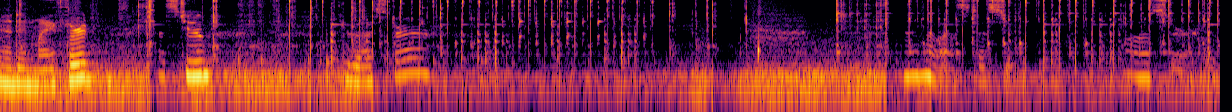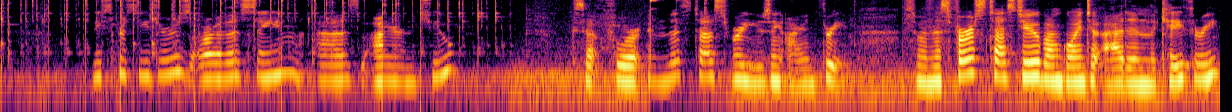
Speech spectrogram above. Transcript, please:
And in my third test tube, give that a stir. These procedures are the same as the iron 2, except for in this test we're using iron 3. So in this first test tube I'm going to add in the K3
